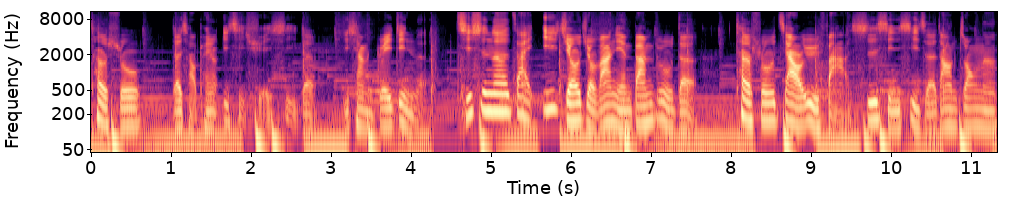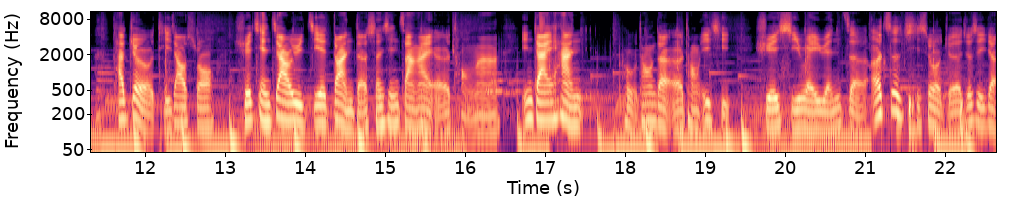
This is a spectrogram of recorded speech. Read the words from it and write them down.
特殊的小朋友一起学习的一项规定了。其实呢，在一九九八年颁布的特殊教育法施行细则当中呢，它就有提到说，学前教育阶段的身心障碍儿童啊，应该和普通的儿童一起。学习为原则，而这其实我觉得就是一个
